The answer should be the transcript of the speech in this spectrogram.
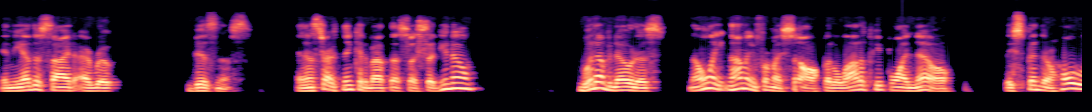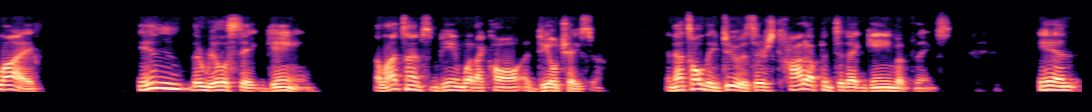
And the other side, I wrote business. And I started thinking about this. I said, you know, what I've noticed, not only not only for myself, but a lot of people I know, they spend their whole life in the real estate game. A lot of times being what I call a deal chaser. And that's all they do is they're just caught up into that game of things. And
